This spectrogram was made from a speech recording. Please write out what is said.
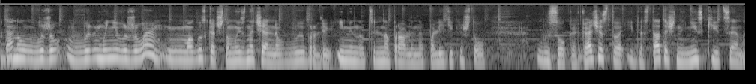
да? Ну, выжив- вы- мы не выживаем. Могу сказать, что мы изначально выбрали именно целенаправленной политикой, что высокое качество и достаточно низкие цены.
